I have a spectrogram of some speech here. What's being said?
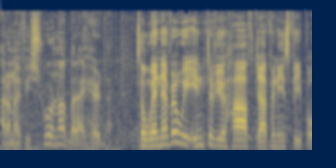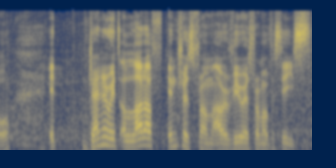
I don't know if it's true or not, but I heard that. So whenever we interview half Japanese people, generates a lot of interest from our viewers from overseas.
